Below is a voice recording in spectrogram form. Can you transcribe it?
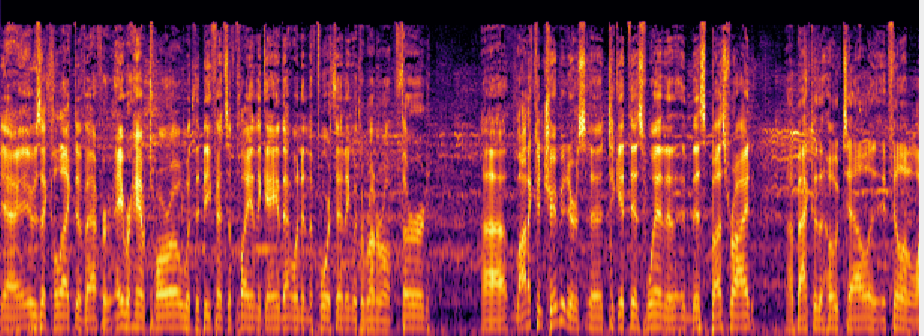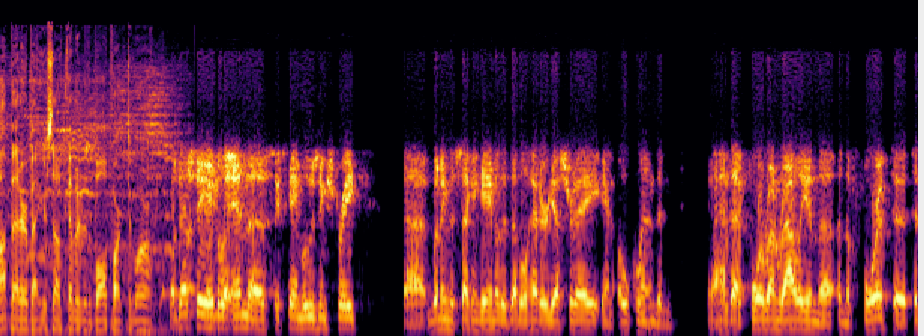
Yeah, it was a collective effort. Abraham Toro with the defensive play in the game, that one in the fourth inning with the runner on third. Uh, a lot of contributors uh, to get this win in, in this bus ride uh, back to the hotel and, feeling a lot better about yourself coming to the ballpark tomorrow. Well, Dusty able to end the six-game losing streak, uh, winning the second game of the doubleheader yesterday in Oakland, and know, had that four-run rally in the in the fourth to, to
